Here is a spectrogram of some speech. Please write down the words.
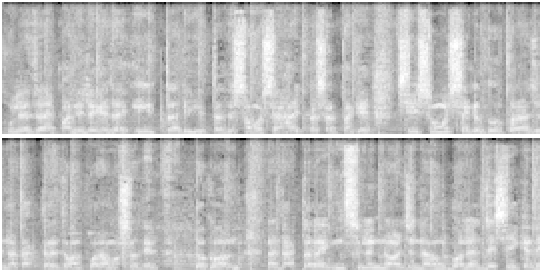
ফুলে যায়, পানি লেগে যায়, ইত্যাদি ইত্যাদি সমস্যা হাই প্রেশার থাকে। সেই সমস্যাকে দূর করার জন্য ডাক্তারের যখন পরামর্শ দেন, তখন ডাক্তাররা ইনসুলিন নেওয়ার জন্য এবং বলেন যে সেইখানে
